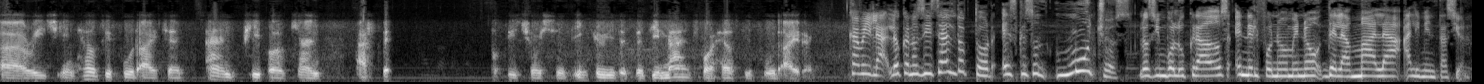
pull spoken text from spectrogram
uh, rich in healthy food items, and people can affect healthy choices increases the demand for healthy food items. Camila, lo que nos dice el doctor es que son muchos los involucrados en el fenómeno de la mala alimentación.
